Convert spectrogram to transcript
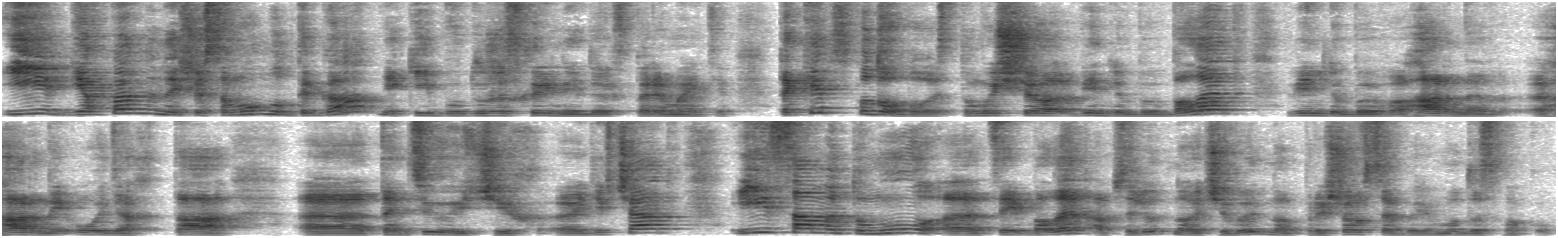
І я впевнений, що самому Дега, який був дуже схильний до експериментів, таке б сподобалось, тому що він любив балет, він любив гарне, гарний одяг та е, танцюючих е, дівчат. І саме тому е, цей балет абсолютно очевидно прийшовся би йому до смаку.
